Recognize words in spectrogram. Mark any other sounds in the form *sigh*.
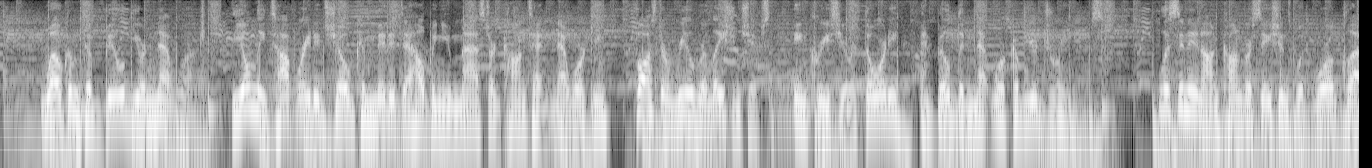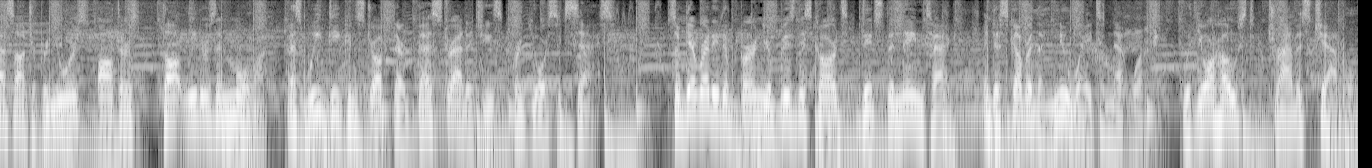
Welcome to Build Your Network, the only top rated show committed to helping you master content networking, foster real relationships, increase your authority, and build the network of your dreams. Listen in on conversations with world class entrepreneurs, authors, thought leaders, and more as we deconstruct their best strategies for your success. So get ready to burn your business cards, ditch the name tag, and discover the new way to network with your host, Travis Chappell.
